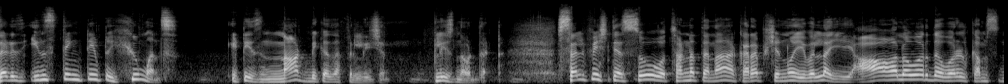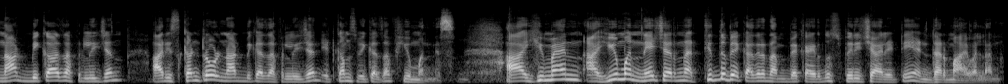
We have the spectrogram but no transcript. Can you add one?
that is instinctive to humans it is not because of religion please note that ಸೆಲ್ಫಿಶ್ನೆಸ್ಸು ಸಣ್ಣತನ ಕರಪ್ಷನ್ನು ಇವೆಲ್ಲ all over the world comes not because of religion or is controlled not because of religion it comes because of humanness ಆ ಹ್ಯೂಮ್ಯಾನ್ ಆ ಹ್ಯೂಮನ್ ನೇಚರ್ನ ತಿದ್ದಬೇಕಾದ್ರೆ ನಮ್ಗೆ ಬೇಕಾಗಿರೋದು ಸ್ಪಿರಿಚುಯಾಲಿಟಿ ಆ್ಯಂಡ್ ಧರ್ಮ ಇವೆಲ್ಲನೂ.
